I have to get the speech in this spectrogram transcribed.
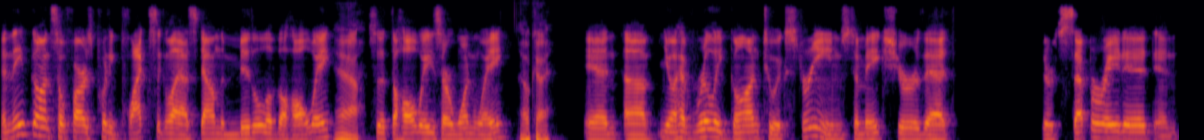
and they've gone so far as putting plexiglass down the middle of the hallway yeah. so that the hallways are one way Okay. and uh, you know have really gone to extremes to make sure that they're separated and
